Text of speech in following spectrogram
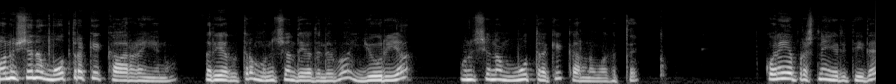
ಮನುಷ್ಯನ ಮೂತ್ರಕ್ಕೆ ಕಾರಣ ಏನು? ಸರಿಯಾದ ಉತ್ತರ, ಮನುಷ್ಯನ ದೇಹದಲ್ಲಿರುವ ಯೂರಿಯಾ ಮನುಷ್ಯನ ಮೂತ್ರಕ್ಕೆ ಕಾರಣವಾಗುತ್ತೆ. ಕೊನೆಯ ಪ್ರಶ್ನೆ ಈ ರೀತಿ ಇದೆ.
